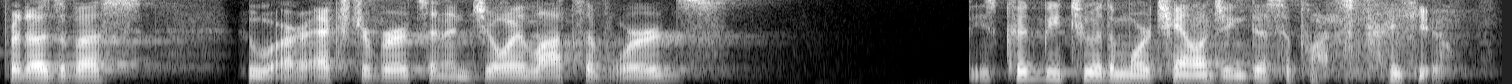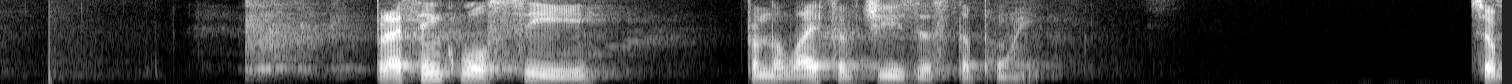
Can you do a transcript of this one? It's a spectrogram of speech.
For those of us who are extroverts and enjoy lots of words, these could be two of the more challenging disciplines for you. But I think we'll see from the life of Jesus the point. So,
